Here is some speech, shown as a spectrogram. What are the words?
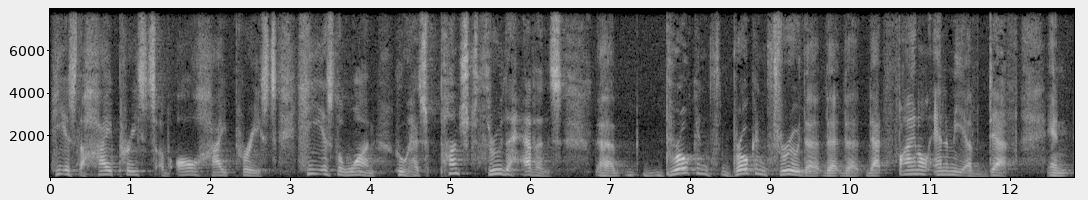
He is the high priest of all high priests. He is the one who has punched through the heavens, uh, broken, broken through the, the, the, that final enemy of death, and,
